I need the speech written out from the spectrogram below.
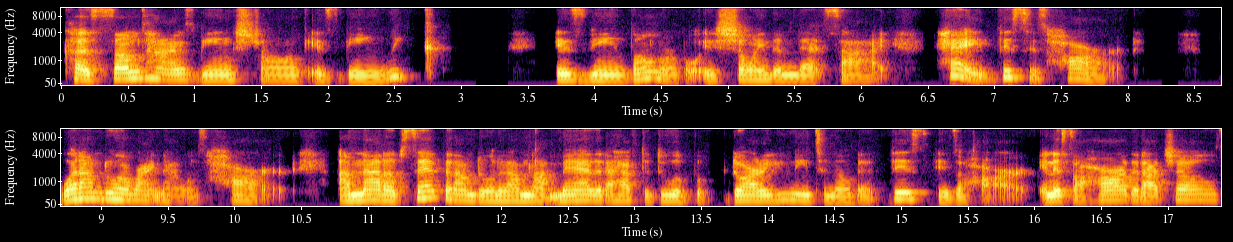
because sometimes being strong is being weak, is being vulnerable, is showing them that side hey, this is hard. What I'm doing right now is hard. I'm not upset that I'm doing it. I'm not mad that I have to do it. But, daughter, you need to know that this is a hard. And it's a hard that I chose.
